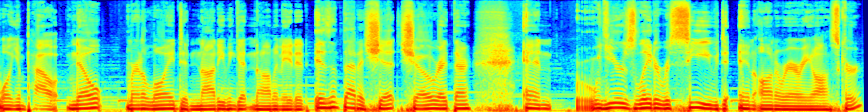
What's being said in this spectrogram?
William Powell. No, Myrna Loy did not even get nominated. Isn't that a shit show right there? And years later received an honorary Oscar.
